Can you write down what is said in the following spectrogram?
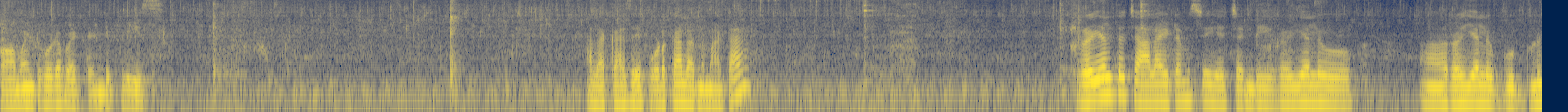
కామెంట్ కూడా పెట్టండి ప్లీజ్. అలా కాసేపు ఉడకాలన్నమాట. రొయ్యలతో చాలా ఐటమ్స్ చేయొచ్చండి. రొయ్యలు రొయ్యలు గుడ్లు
